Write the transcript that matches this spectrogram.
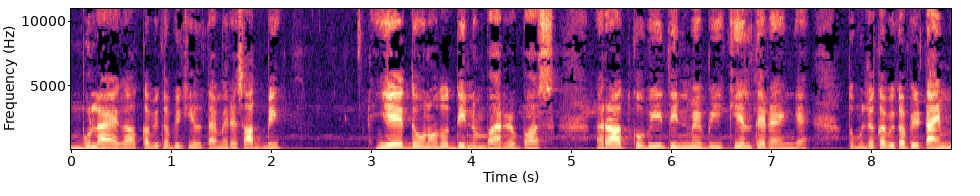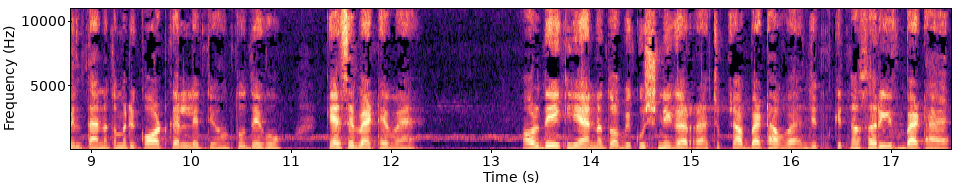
बुलाएगा कभी कभी खेलता है मेरे साथ भी। ये दोनों तो दिन भर बस, रात को भी, दिन में भी खेलते रहेंगे। तो मुझे कभी कभी टाइम मिलता है ना तो मैं रिकॉर्ड कर लेती हूँ। तो देखो, कैसे बैठे हुए हैं। और देख लिया है ना तो अभी कुछ नहीं कर रहा है, चुपचाप बैठा हुआ है। जित, कितना शरीफ बैठा है,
